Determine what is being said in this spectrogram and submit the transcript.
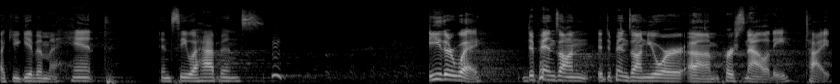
Like you give him a hint and see what happens. Either way, depends on it depends on your um, personality type.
